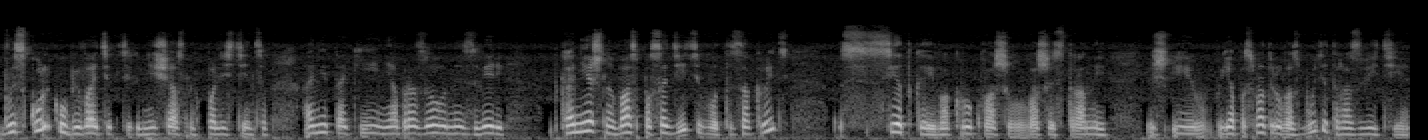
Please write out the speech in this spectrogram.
Вы сколько убиваете этих несчастных палестинцев? Они такие необразованные звери. Конечно, вас посадить, вот, закрыть сеткой вокруг вашего, вашей страны. И, и я посмотрю, у вас будет развитие.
